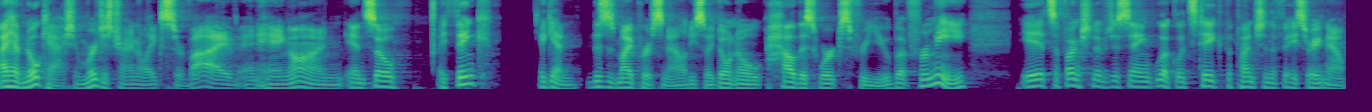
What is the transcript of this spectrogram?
I have no cash and we're just trying to like survive and hang on. And so I think, again, this is my personality, so I don't know how this works for you, but for me, it's a function of just saying, look, let's take the punch in the face right now.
